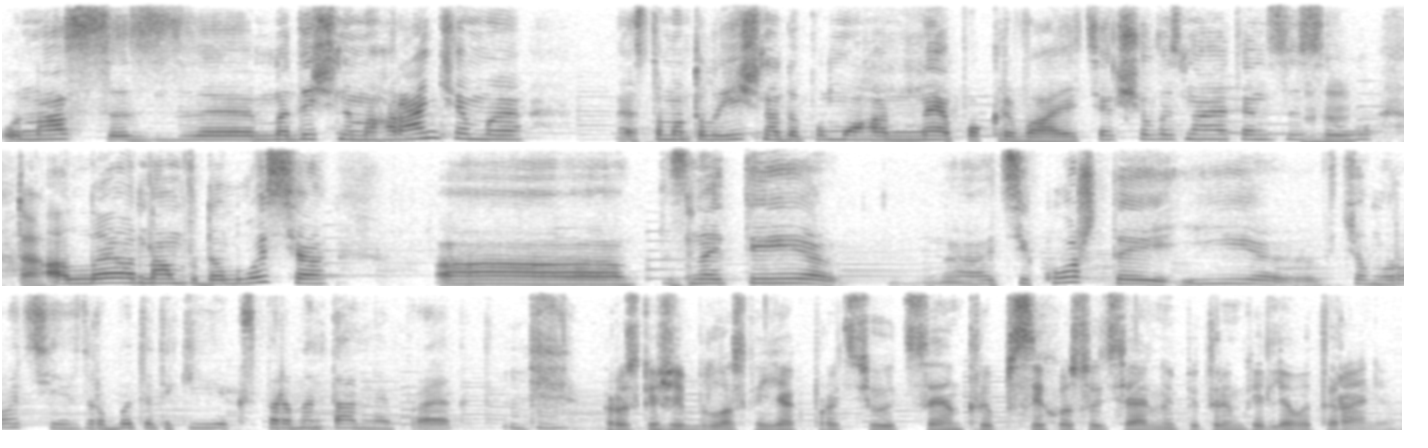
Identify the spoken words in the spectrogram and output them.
у нас з медичними гарантіями е, стоматологічна допомога не покривається, якщо ви знаєте НЗСУ. Так. Але нам вдалося а, знайти е, ці кошти і в цьому році зробити такий експериментальний проект. Розкажіть, будь ласка, як працюють центри психосоціальної підтримки для ветеранів?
